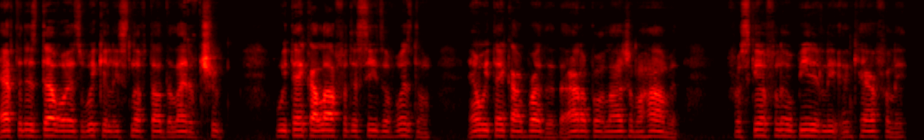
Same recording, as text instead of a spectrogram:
after this devil has wickedly snuffed out the light of truth. We thank Allah for the seeds of wisdom, and we thank our brother, the Honorable Elijah Muhammad, for skillfully, obediently, and carefully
